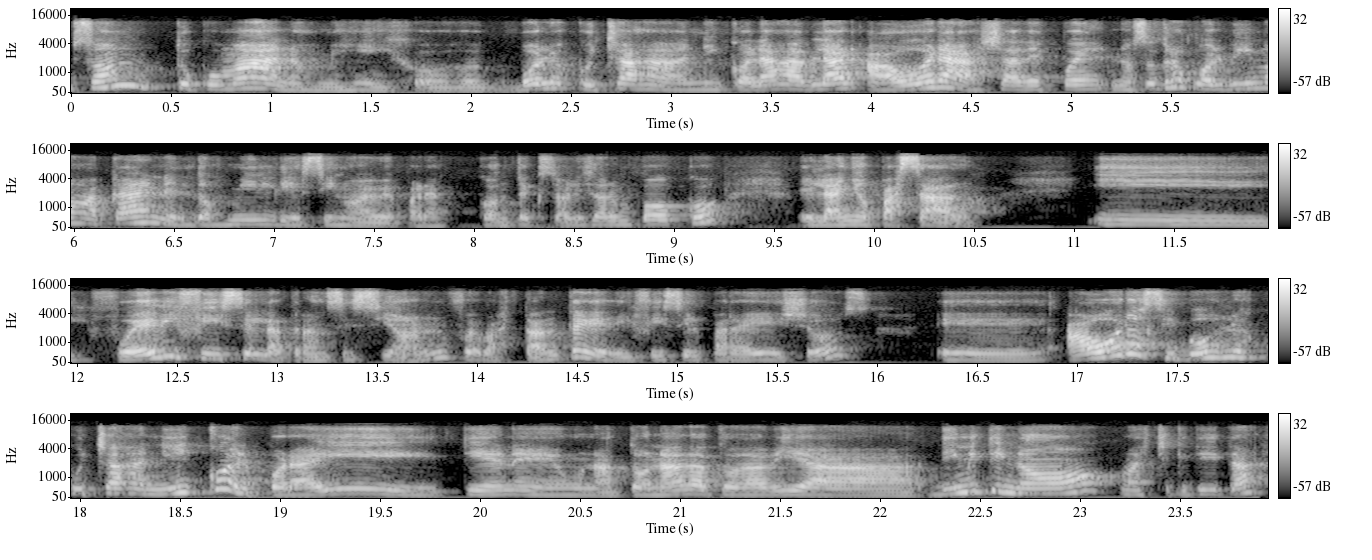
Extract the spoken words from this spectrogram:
son tucumanos mis hijos. Vos lo escuchás a Nicolás hablar ahora, ya después, nosotros volvimos acá en el 2019, para contextualizar un poco, el año pasado. Y fue difícil la transición, fue bastante difícil para ellos. Eh, ahora si vos lo escuchás a Nico, él por ahí tiene una tonada todavía, Dimitri no, más chiquitita,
